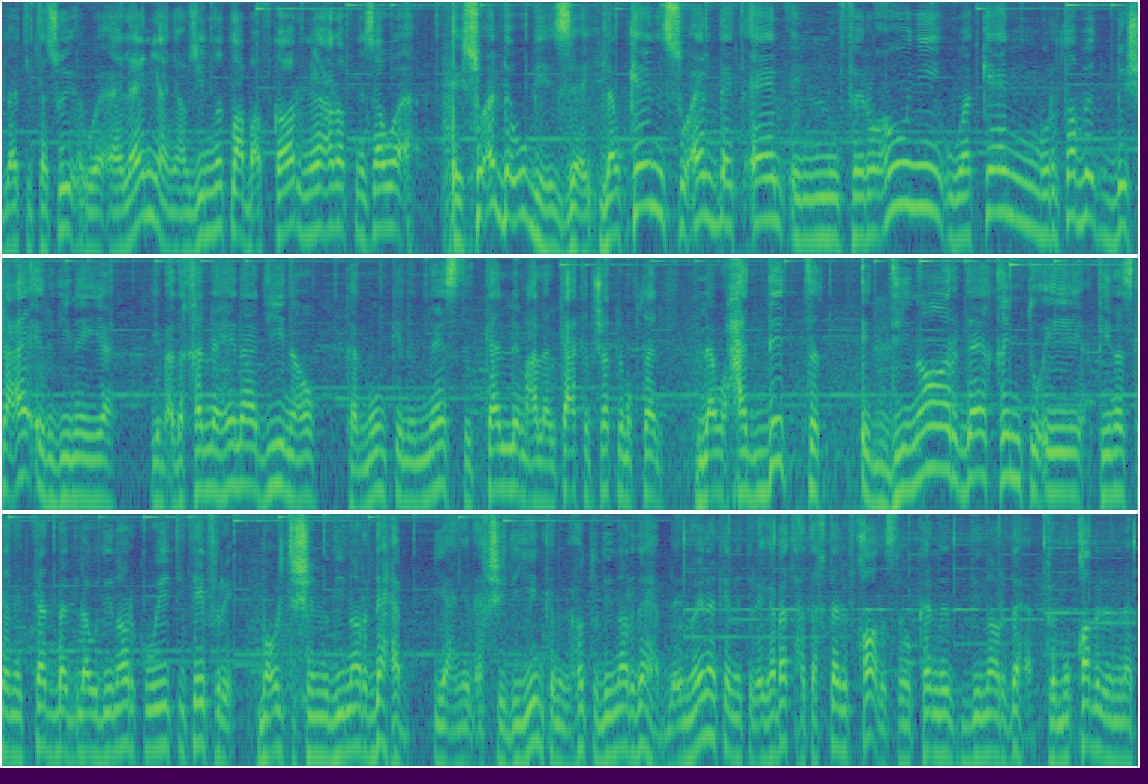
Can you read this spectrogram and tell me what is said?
دلوقتي تسويق وإعلان يعني عاوزين نطلع بأفكار نعرف نسوقها. السؤال ده وجه إزاي؟ لو كان السؤال ده اتقال إنه فرعوني وكان مرتبط بشعائر دينية يبقى دخلنا هنا دين أهو. كان ممكن الناس تتكلم على الكعك بشكل مختلف. لو حددت الدينار ده قيمته إيه؟ في ناس كانت كاتبة لو دينار كويتي تفرق، ما قلتش إنه دينار ذهب، يعني الاخشيديين كانوا بيحطوا دينار ذهب، لأنه هنا كانت الإجابات هتختلف خالص لو كان الدينار ذهب، في مقابل إنك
